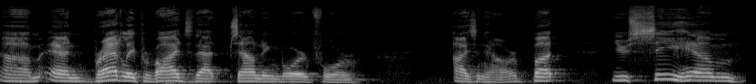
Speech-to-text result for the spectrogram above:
Um, and Bradley provides that sounding board for Eisenhower, but you see him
